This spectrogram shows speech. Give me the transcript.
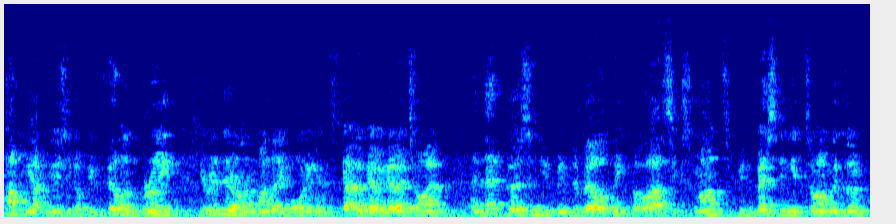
pumping up music, I'd be feeling brilliant, you're in there on a Monday morning, it's go, go, go time, and that person you've been developing for the last six months, you've been investing in time with them,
